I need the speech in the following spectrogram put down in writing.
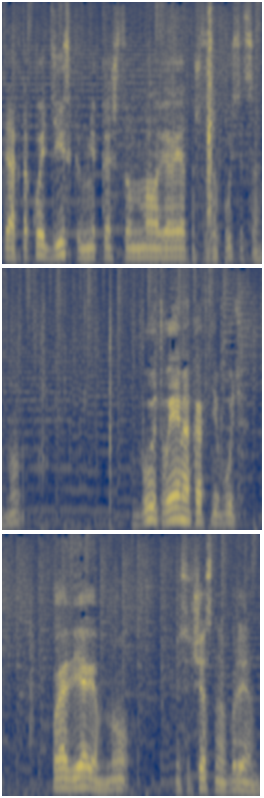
Так, такой диск, мне кажется, он маловероятно, что запустится. Ну, будет время как-нибудь. Проверим. Ну, если честно, блин,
